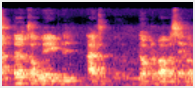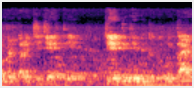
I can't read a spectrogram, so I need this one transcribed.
आता चौदा एप्रिल आज डॉक्टर बाबासाहेब आंबेडकरांची जयंती जयंती निमित्त तुम्ही काय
